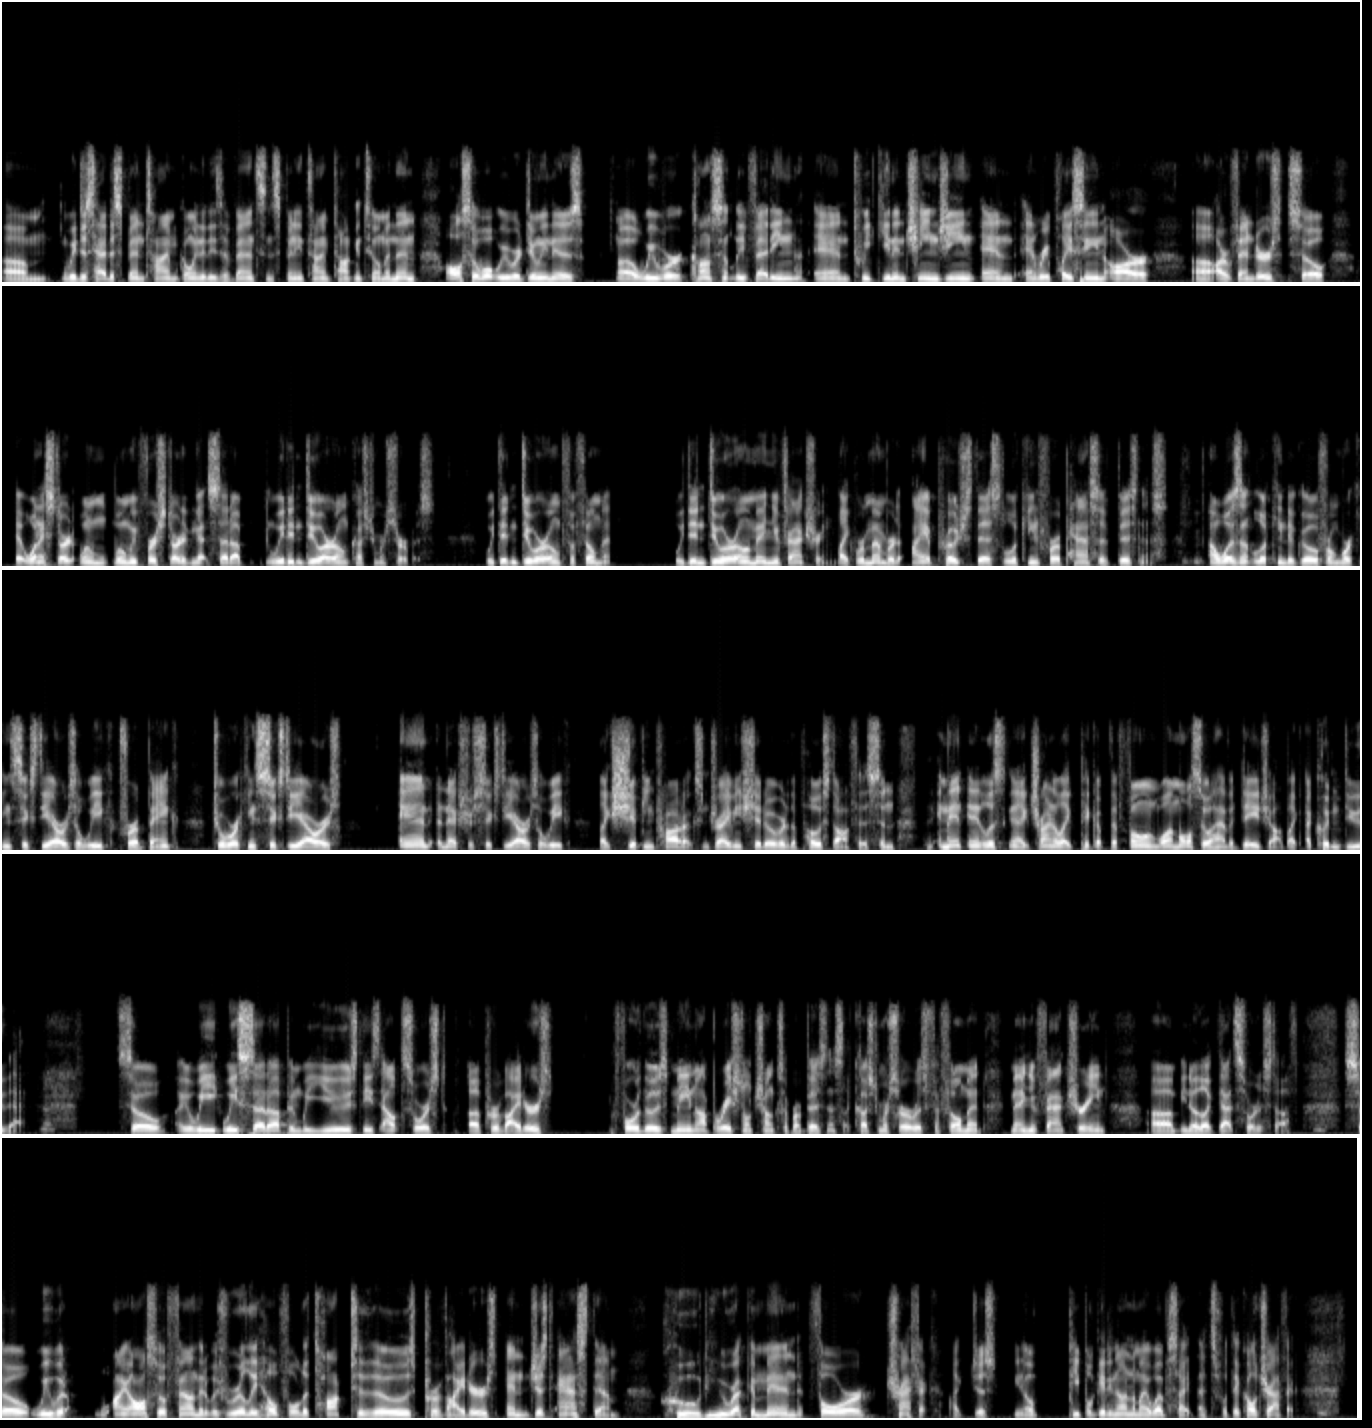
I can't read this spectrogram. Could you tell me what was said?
Um, we just had to spend time going to these events and spending time talking to them. And then also what we were doing is uh, we were constantly vetting and tweaking and changing and and replacing our uh, our vendors. So it, when I started when when we first started and got set up, we didn't do our own customer service. We didn't do our own fulfillment. We didn't do our own manufacturing. Like remember, I approached this looking for a passive business. Mm-hmm. I wasn't looking to go from working 60 hours a week for a bank to working 60 hours and an extra 60 hours a week like shipping products and driving shit over to the post office and and, man, and listen, like trying to like pick up the phone while I'm also have a day job. Like I couldn't do that. No. So I mean, we we set up and we use these outsourced uh, providers for those main operational chunks of our business, like customer service, fulfillment, manufacturing, um, you know, like that sort of stuff. So we would. I also found that it was really helpful to talk to those providers and just ask them, who do you recommend for traffic? Like just you know people getting onto my website. That's what they call traffic.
